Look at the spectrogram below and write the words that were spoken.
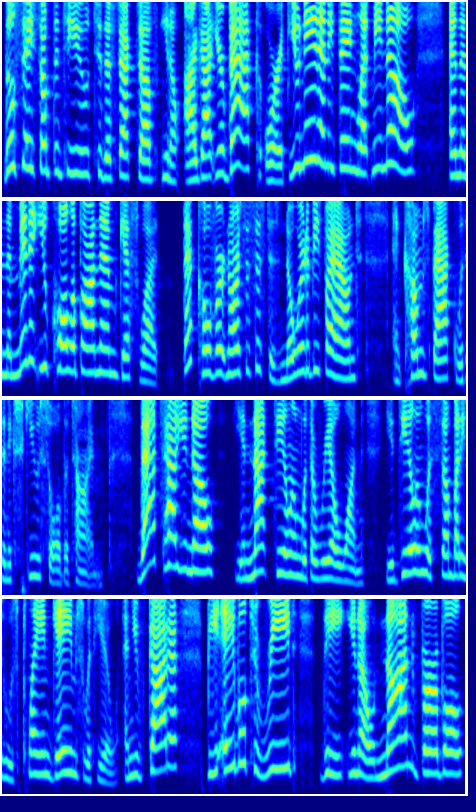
They'll say something to you to the effect of, you know, I got your back, or if you need anything, let me know. And then the minute you call upon them, guess what? That covert narcissist is nowhere to be found and comes back with an excuse all the time. That's how you know you're not dealing with a real one. You're dealing with somebody who's playing games with you. And you've got to be able to read the, you know, nonverbal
